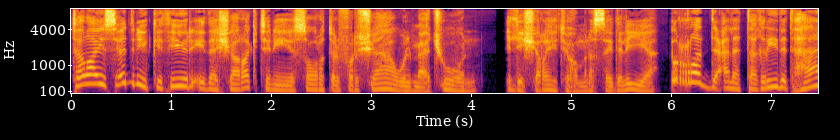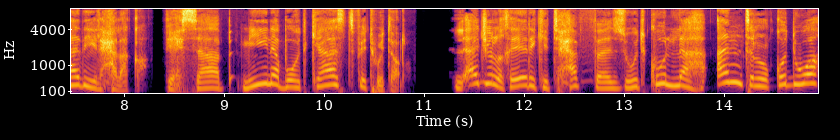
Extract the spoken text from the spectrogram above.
ترى يسعدني كثير إذا شاركتني صورة الفرشاة والمعجون اللي شريتهم من الصيدلية بالرد على تغريدة هذه الحلقة في حساب مينا بودكاست في تويتر. لأجل غيرك يتحفز وتكون له أنت القدوة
